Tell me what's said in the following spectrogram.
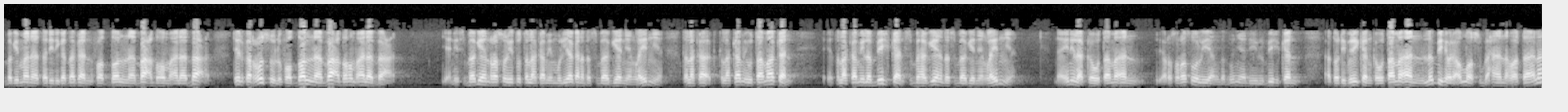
sebagaimana tadi dikatakan faddalna ba'dhum ala ba'd tilka ar-rusul faddalna ba'dhum ala ba'd yakni sebagian rasul itu telah kami muliakan atas sebagian yang lainnya. Telah telah kami utamakan ya, telah kami lebihkan sebagian atas sebagian yang lainnya. Nah inilah keutamaan ya, Rasul-Rasul yang tentunya dilebihkan atau diberikan keutamaan lebih oleh Allah Subhanahu wa taala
